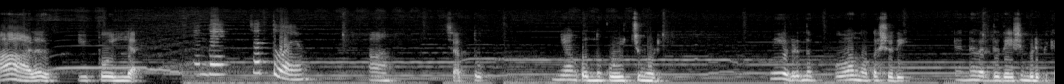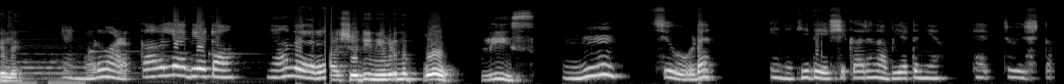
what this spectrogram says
ആ ആൾ ഇപ്പൊ ഇല്ല. ആ ചത്തു. ഞാൻ കൊന്ന് കുഴിച്ചു മൂടി. നീ ഇവിടുന്ന് പോവാൻ നോക്ക ശ്രുതി. എന്നെ വെറുതെ ദേഷ്യം പിടിപ്പിക്കല്ലേ? എന്നോട് വഴക്കാവല്ലേ അബിയേട്ടാ ഞാൻ വേറെ അശ്വതി നീ ഇവിടുന്ന് പോ പ്ലീസ് ചൂട്. എനിക്ക് ദേഷ്യക്കാരൻ അഭിയേട്ടനെയാ ഏറ്റവും ഇഷ്ടം.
